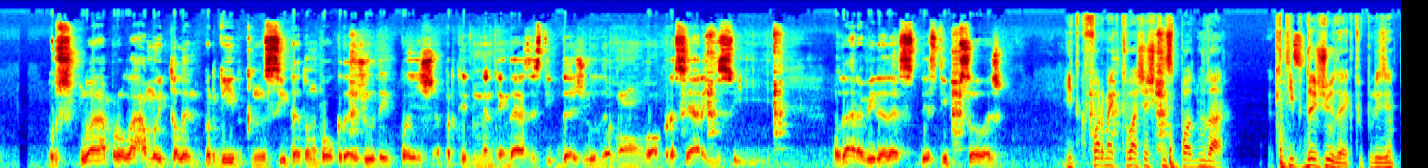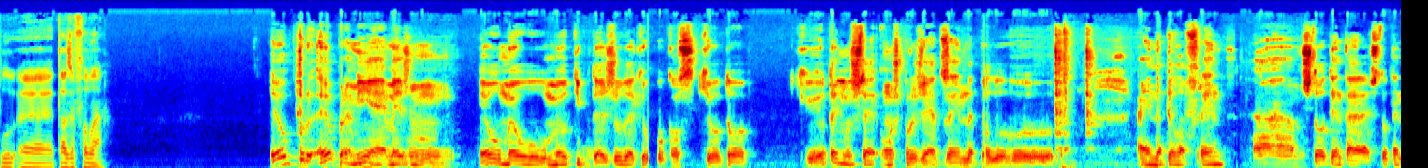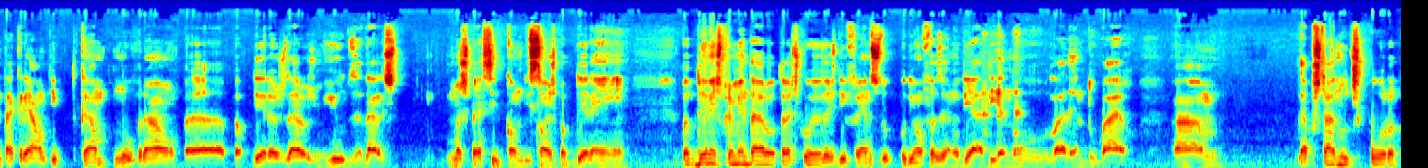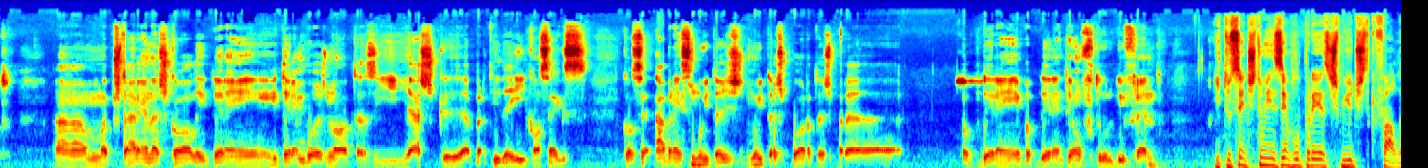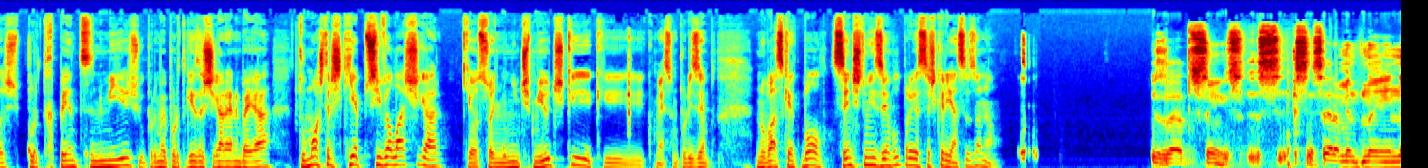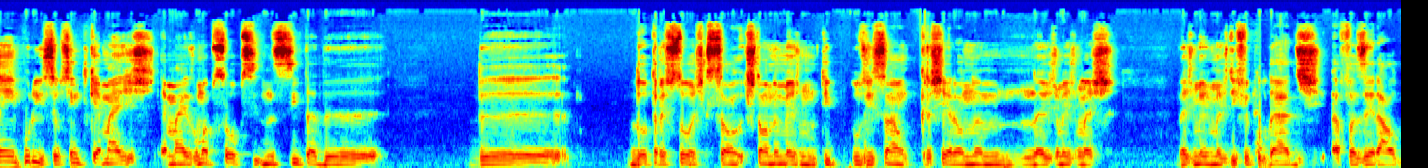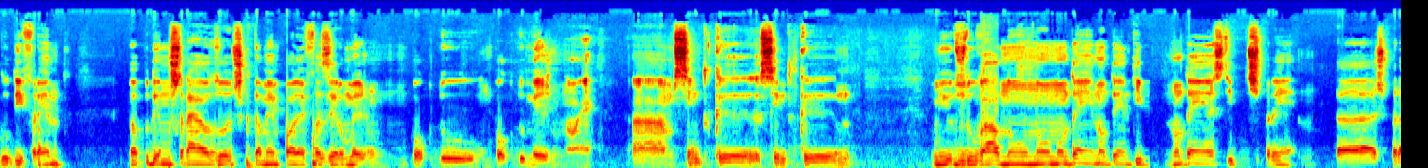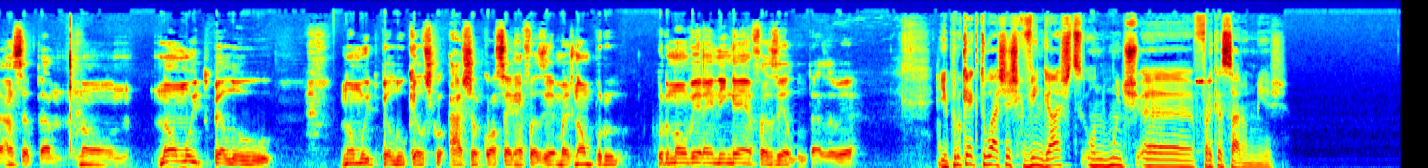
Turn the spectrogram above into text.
por se explorar por lá, há muito talento perdido que necessita de um pouco de ajuda e depois, a partir do momento em que dás esse tipo de ajuda, vão, vão apreciar isso e mudar a vida desse, desse tipo de pessoas. E de que forma é que tu achas que isso pode mudar? Que tipo de ajuda é que tu, por exemplo, eh, estás a falar? Eu, eu para mim, é mesmo eu, o, meu, o meu tipo de ajuda que eu, cons- que eu estou. Que eu tenho uns, uns projetos ainda, pelo, ainda pela frente. Ah, estou, a tentar, estou a tentar criar um tipo de campo no verão para, para poder ajudar os miúdos a dar-lhes uma espécie de condições para poderem, para poderem experimentar outras coisas diferentes do que podiam fazer no dia a dia no, lá dentro do bairro. Ah, apostar no desporto, um, apostarem na escola e terem, e terem boas notas e acho que a partir daí consegue-se conse- abrem-se muitas, muitas portas para, poderem, para poderem ter um futuro diferente. E tu sentes-te um exemplo para esses miúdos de que falas, porque de repente, Nemias, o primeiro português a chegar à NBA, tu mostras que é possível lá chegar, que é o sonho de muitos miúdos que, que começam, por exemplo, no basquetebol. Sentes-te um exemplo para essas crianças ou não? Exato, sim. Sinceramente, nem, nem por isso. Eu sinto que é mais, é mais uma pessoa que necessita de, de, de outras pessoas que, são, que estão no mesmo tipo de posição, que cresceram na- nas, mesmas, nas mesmas dificuldades a fazer algo diferente para poder mostrar aos outros que também podem fazer o mesmo, um pouco do, um pouco do mesmo, não é? Ah, sinto que sinto que miúdos do Val não, não, não têm não têm tipo não têm esse tipo de ah, esperança não não muito pelo não muito pelo que eles acham que conseguem fazer mas não por por não verem ninguém a fazê-lo estás a ver E porquê é que tu achas que vingaste onde muitos eh, fracassaram, Nemias?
